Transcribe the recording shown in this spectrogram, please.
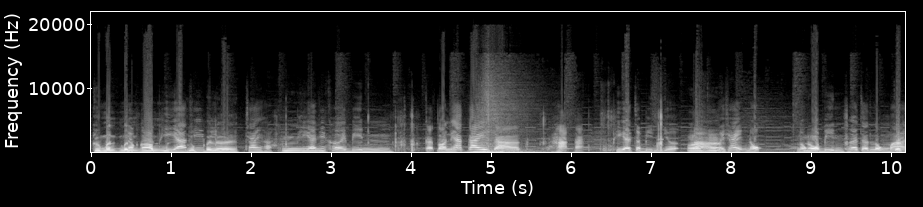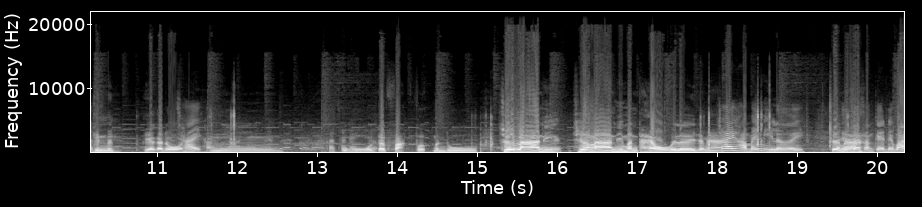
คือมันมันแล้วก็มันเพี้ยยุบที่ไปบินเลยใช่ค่ะอืมเพี้ยที่เคยบินกตอนเนี้ยใกล้จะหักอะ เพี้ยจะบินเยอะอ่าฮะไม่ใช่นกนก นกจะบินเพื่อจะลงมาจะกินเป็นเพี้ยกระโดดใช่ค่ะอืใช่มก็จะโอ้โหได้เยอะแต่ฝักเฟิกมันดู เชื้อรานี่เชื้อรานี่มันแผ่วไปเลยใช่ไหมฮะใช่ค่ะไม่มีเลยใช่ไหม จะสังเกตได้ว่า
